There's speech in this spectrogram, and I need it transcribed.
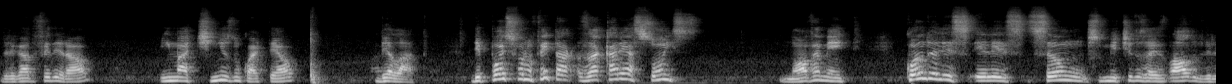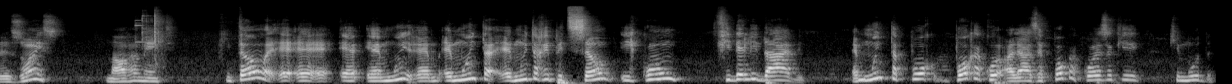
delegado federal, em Matinhos, no quartel, delato. Depois foram feitas as acareações, novamente. Quando eles, eles são submetidos a laudo de lesões, novamente. Então, é, é, é, é, é, é, muita, é muita repetição e com fidelidade. É muita pouca, pouca aliás, é pouca coisa que, que muda.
